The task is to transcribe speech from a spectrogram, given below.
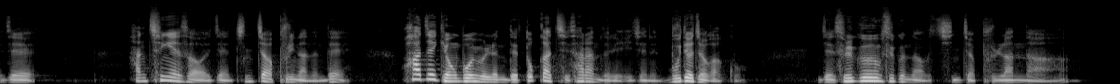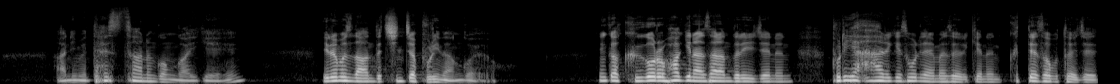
이제 한 층에서 이제 진짜 불이 났는데 화재 경보음이 울렸는데 똑같이 사람들이 이제는 무뎌져 갖고 이제 슬금슬금 나와서 진짜 불 났나 아니면 테스트하는 건가 이게 이러면서 나왔는데 진짜 불이 난 거예요. 그러니까 그거를 확인한 사람들이 이제는 불이야 이렇게 소리 내면서 이렇게는 그때서부터 이제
